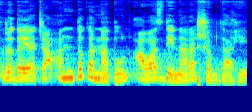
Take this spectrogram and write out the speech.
हृदयाच्या अंतकरणातून आवाज देणारा शब्द आहे.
